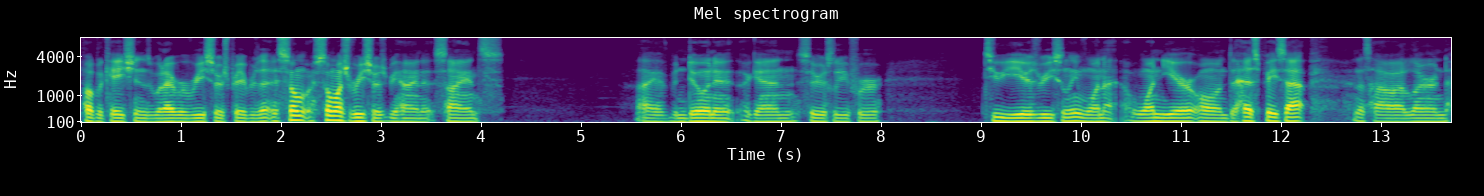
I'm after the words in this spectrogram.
publications, whatever research papers. There's so so much research behind it, science. I have been doing it again seriously for two years recently. One one year on the Headspace app, and that's how I learned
